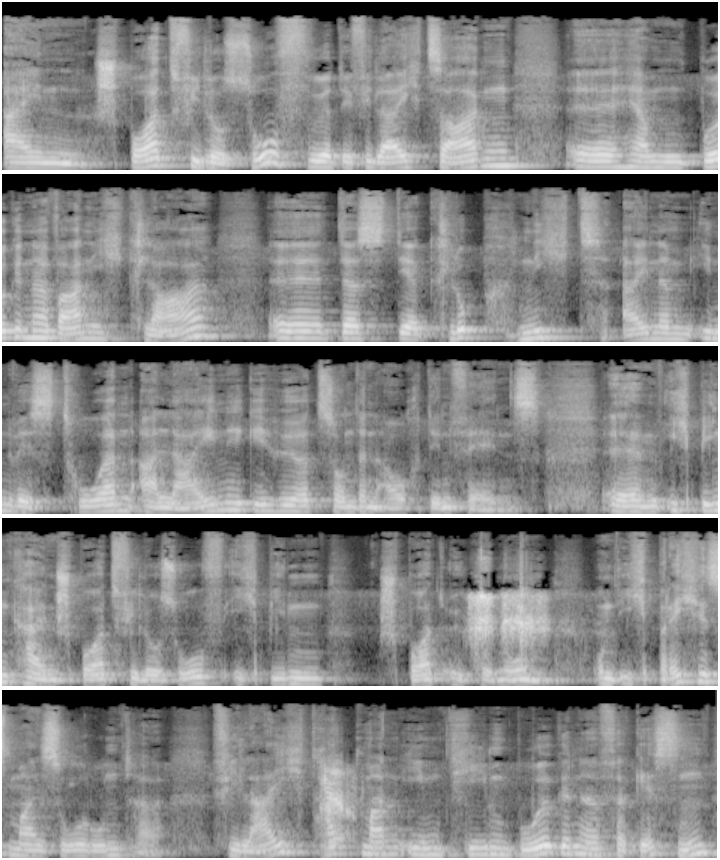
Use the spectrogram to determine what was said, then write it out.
Ein Sportphilosoph würde vielleicht sagen, äh, Herrn Burgener war nicht klar, dass der Club nicht einem Investoren alleine gehört, sondern auch den Fans. Ähm, ich bin kein Sportphilosoph, ich bin Sportökonom. Und ich breche es mal so runter. Vielleicht hat man im Team Burgener vergessen,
